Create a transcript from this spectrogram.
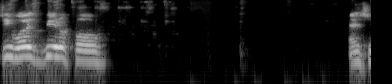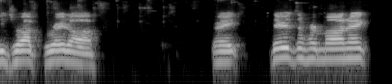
She was beautiful. And she dropped right off. Right, there's a harmonic.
